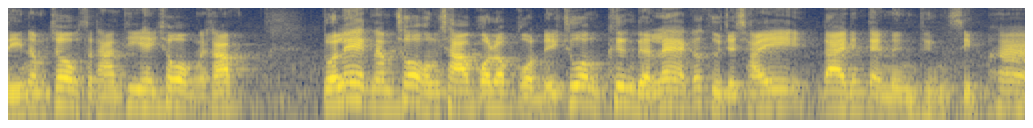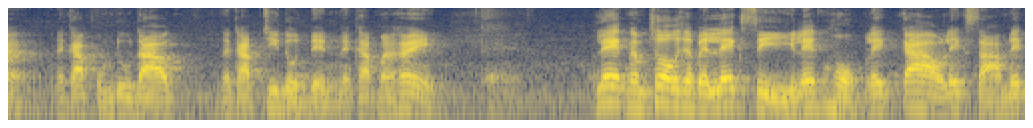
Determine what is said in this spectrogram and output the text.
สีนำโชคสถานที่ให้โชคนะครับ ตัวเลขนำโชคของชาวกรกฎในช่วงครึ่งเดือนแรกก็คือจะใช้ได้ตั้งแต่1ถึง15นะครับผมดูดาวนะครับที่โดดเด่นนะครับมาให้ เลขนำโชคจะเป็นเลข 4 เลข 6 เลข 9 เลข 3 เลข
